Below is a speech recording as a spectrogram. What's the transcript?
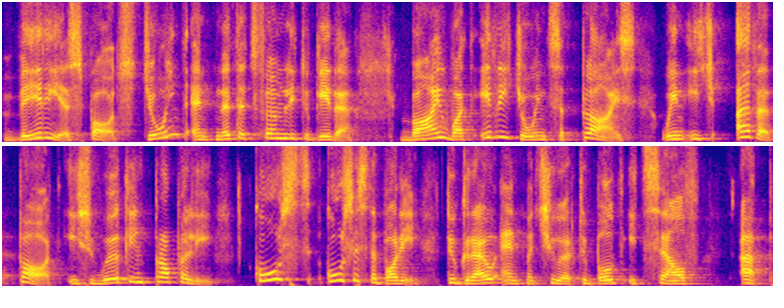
various parts joined and knitted firmly together by what every joint supplies when each other part is working properly causes causes the body to grow and mature to build itself up.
